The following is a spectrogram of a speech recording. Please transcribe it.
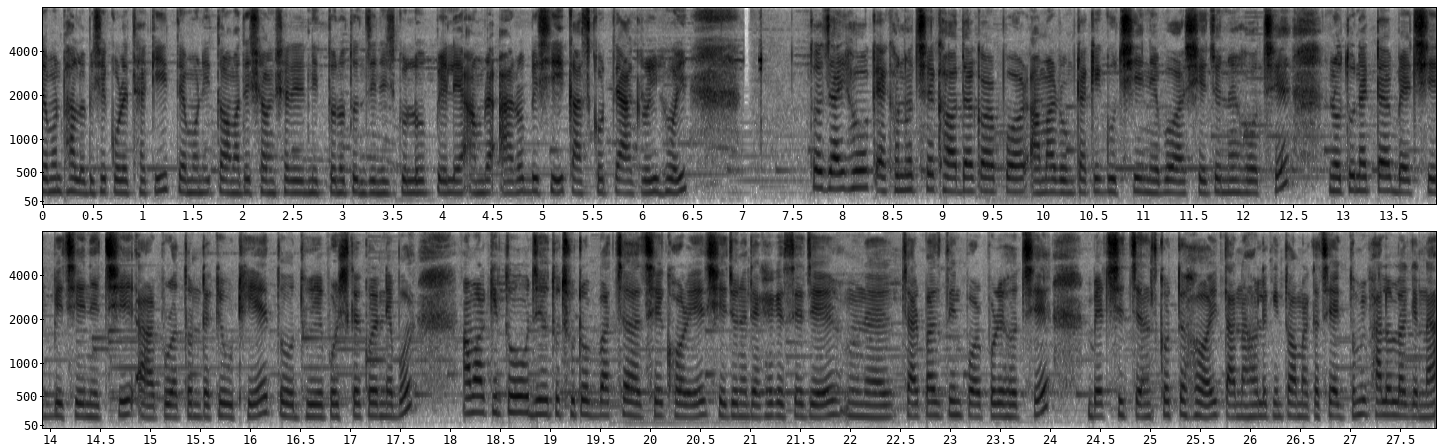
যেমন ভালোবেসে করে থাকি, তেমনই তো আমাদের সংসারের নিত্য নতুন জিনিসগুলো পেলে আমরা আরও বেশি কাজ করতে আগ্রহী হই। তো যাই হোক, এখন হচ্ছে খাওয়া দাওয়া করার পর আমার রুমটাকে গুছিয়ে নেব আর সেজন্য হচ্ছে নতুন একটা বেডশিট বিছিয়ে নিচ্ছি আর পুরাতনটাকে উঠিয়ে তো ধুয়ে পরিষ্কার করে নেব। আমার কিন্তু যেহেতু ছোট বাচ্চা আছে ঘরে, সেজন্য দেখা গেছে যে চার পাঁচ দিন পর পরে হচ্ছে বেডশিট চেঞ্জ করতে হয়, তা না হলে কিন্তু আমার কাছে একদমই ভালো লাগে না।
